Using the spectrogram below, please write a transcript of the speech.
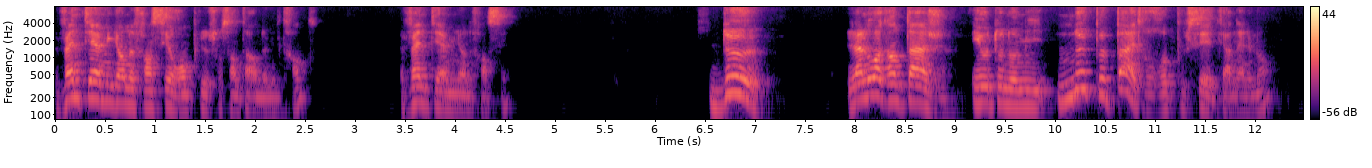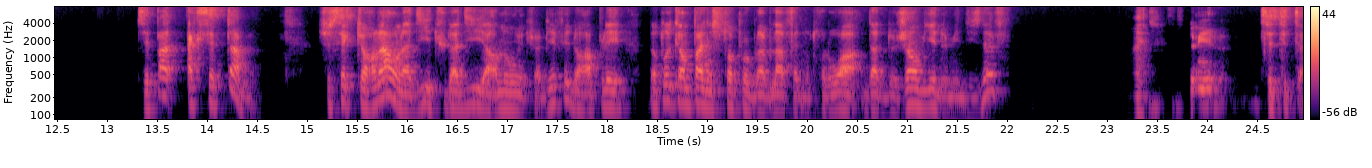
21 millions de Français auront plus de 60 ans en 2030. 21 millions de Français. 2, la loi grand âge et autonomie ne peut pas être repoussée éternellement. Ce n'est pas acceptable. Ce secteur-là, on l'a dit, et tu l'as dit Arnaud, et tu as bien fait de rappeler, notre campagne Stop au blabla, fait notre loi date de janvier 2019. C'était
